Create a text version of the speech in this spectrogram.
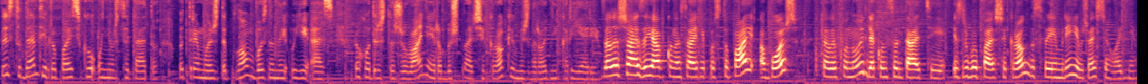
ти студент Європейського університету, отримуєш диплом, визнаний у ЄС, проходиш стажування і робиш перші кроки в міжнародній кар'єрі. Залишай заявку на сайті Поступай або ж телефонуй для консультації і зроби перший крок до своєї мрії вже сьогодні.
